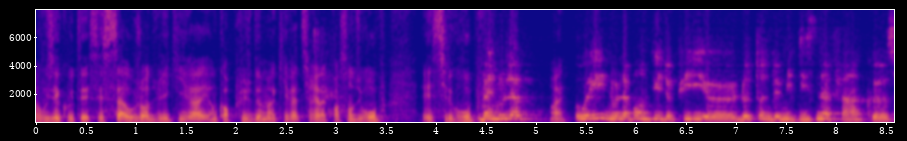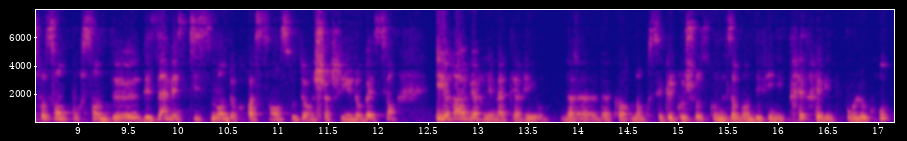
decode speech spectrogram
à vous écouter. C'est ça aujourd'hui qui va, et encore plus demain, qui va tirer la croissance du groupe. Et si le groupe. Ben nous Oui, nous l'avons dit depuis euh, l'automne 2019, hein, que 60% des investissements de croissance ou de recherche et innovation ira vers les matériaux. D'accord? Donc c'est quelque chose que nous avons défini très très vite pour le groupe.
